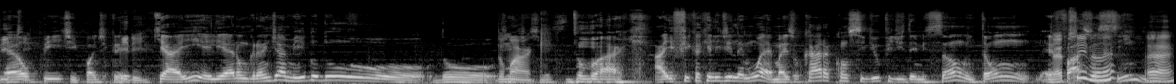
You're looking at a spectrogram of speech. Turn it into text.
É o Pete, pode crer. Pete. Que aí ele era um grande amigo do. Do. Do Mark. Do Mark. Aí fica aquele dilema, ué, mas o cara conseguiu pedir demissão, então é, Já é fácil possível, né? assim? É.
